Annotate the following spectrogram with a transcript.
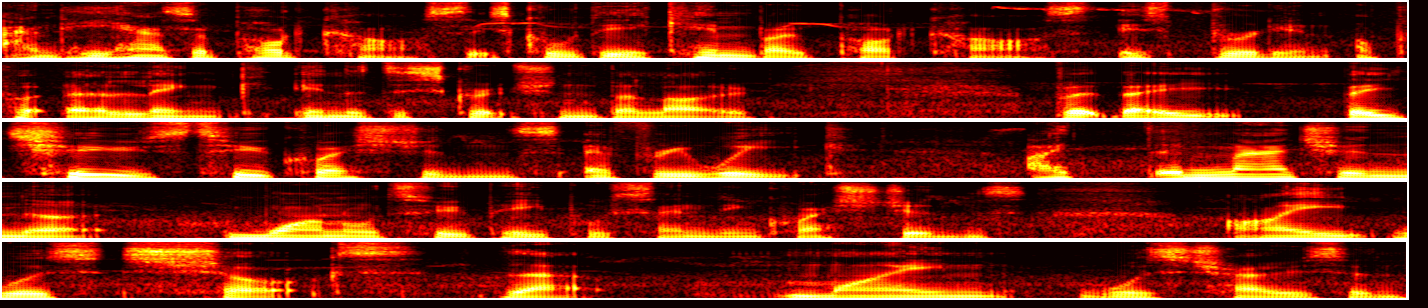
and he has a podcast. It's called the Akimbo Podcast. It's brilliant. I'll put a link in the description below. But they they choose two questions every week. I imagine that one or two people sending questions. I was shocked that mine was chosen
